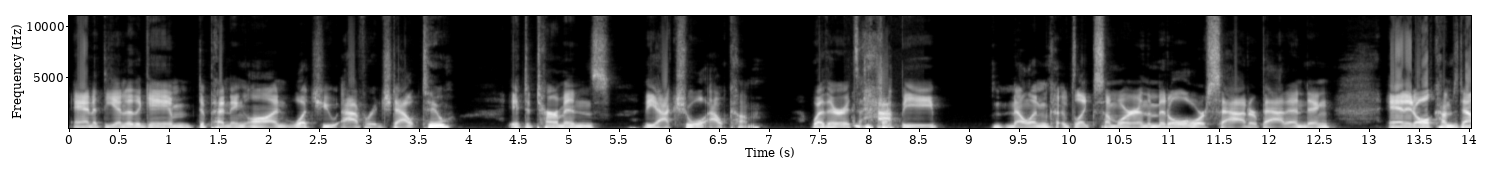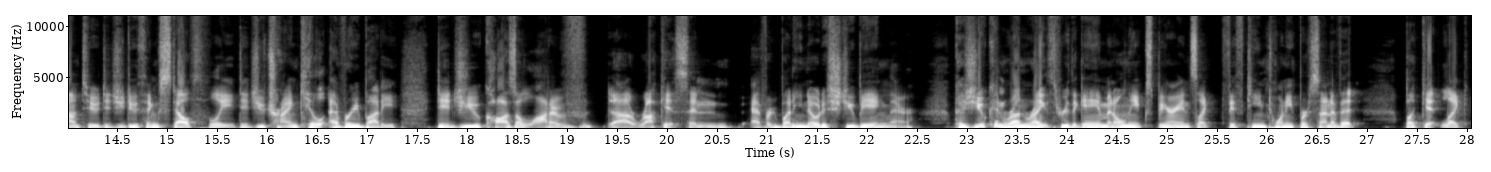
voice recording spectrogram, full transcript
And at the end of the game, depending on what you averaged out to, it determines the actual outcome. Whether it's a happy, melon, like somewhere in the middle, or sad or bad ending. And it all comes down to did you do things stealthily? Did you try and kill everybody? Did you cause a lot of uh, ruckus and everybody noticed you being there? Because you can run right through the game and only experience like 15, 20% of it, but get like,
